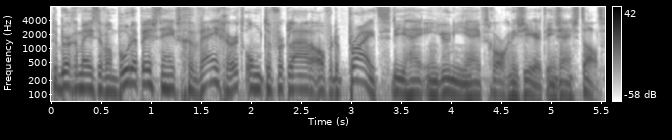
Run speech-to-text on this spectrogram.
De burgemeester van Budapest heeft geweigerd om te verklaren over de Pride... die hij in juni heeft georganiseerd in zijn stad.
